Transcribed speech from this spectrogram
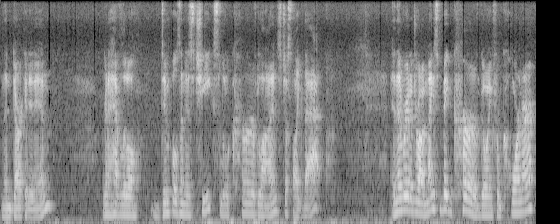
and then darken it in. We're going to have little dimples in his cheeks, little curved lines just like that. And then we're going to draw a nice big curve going from corner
